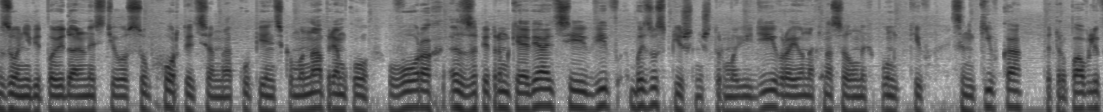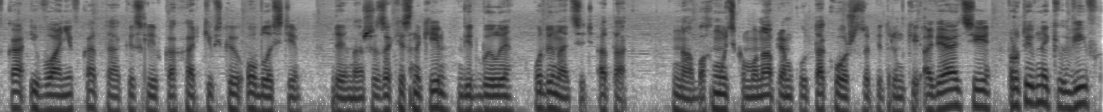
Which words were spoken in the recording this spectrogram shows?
В зоні відповідальності особ Хортиця на Куп'янському напрямку. Ворог за підтримки авіації вів безуспішні штурмові дії в районах населених пунктів Синківка, Петропавлівка, Іванівка та Кислівка Харківської області де наші захисники відбили 11 атак. На Бахмутському напрямку також за підтримки авіації противник вів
